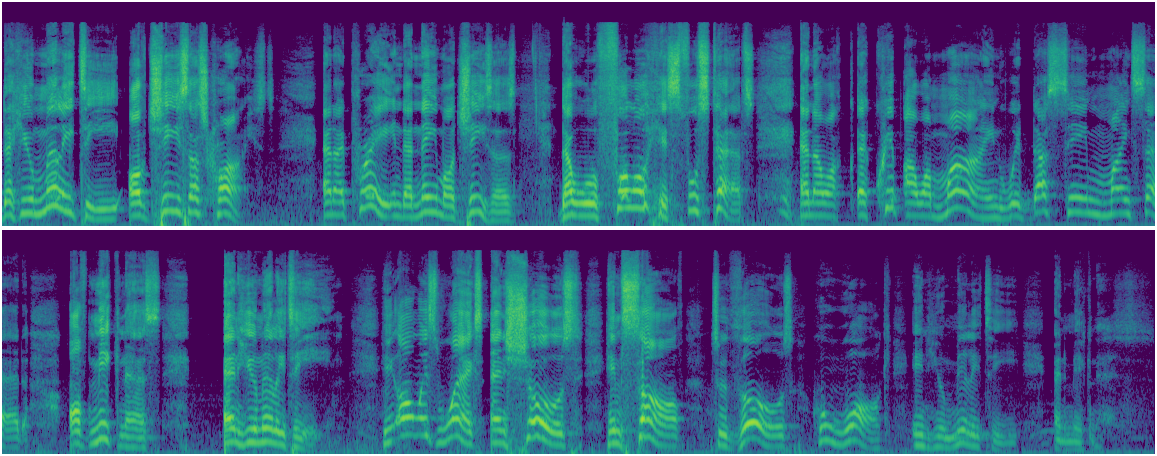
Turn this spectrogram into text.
the humility of Jesus Christ. And I pray in the name of Jesus that we will follow his footsteps and our, equip our mind with that same mindset of meekness and humility. He always works and shows himself to those who walk in humility and meekness.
